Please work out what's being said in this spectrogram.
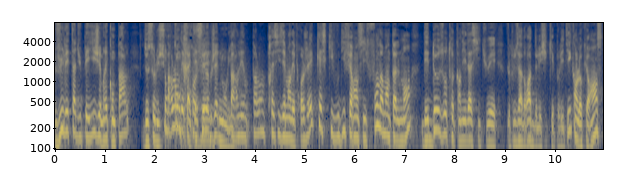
vu l'état du pays, j'aimerais qu'on parle de solutions parlons concrètes. c'est l'objet de mon livre. Parlons, précisément des projets. Qu'est-ce qui vous différencie fondamentalement des deux autres candidats situés le plus à droite de l'échiquier politique, en l'occurrence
